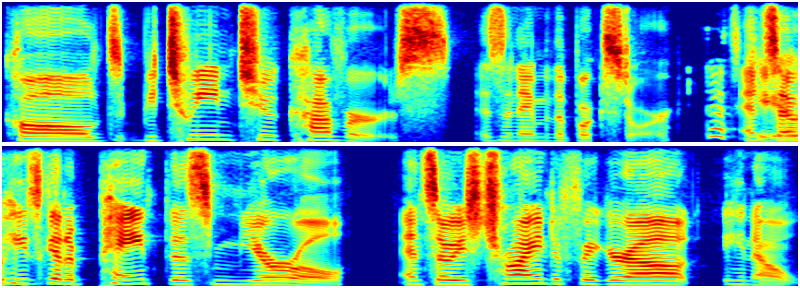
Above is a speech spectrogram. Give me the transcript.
called Between Two Covers is the name of the bookstore. That's And cute. so he's going to paint this mural. And so he's trying to figure out, you know,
